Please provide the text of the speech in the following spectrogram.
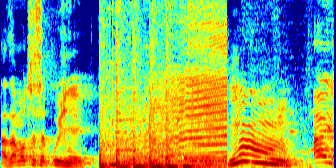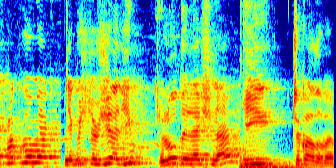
a zamoczę se później. Mmm! Ej, smakują jak jakbyście wzięli lody leśne i czekoladowe.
